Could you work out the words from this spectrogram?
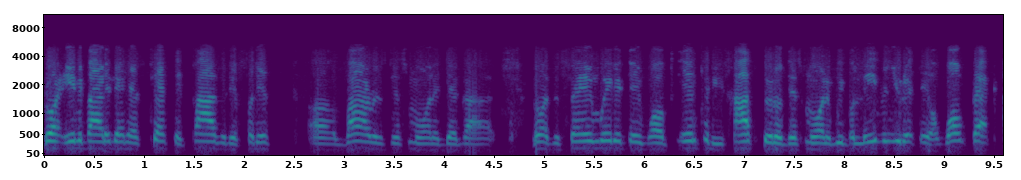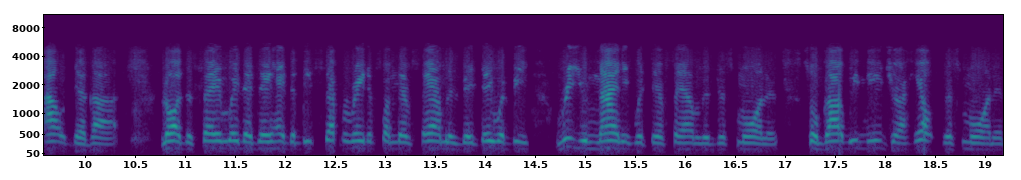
Lord, anybody that has tested positive for this uh, virus this morning, dear God. Lord, the same way that they walked into these hospitals this morning, we believe in you that they'll walk back out, dear God. Lord, the same way that they had to be separated from their families, that they would be reunited with their families this morning. So, God, we need your help this morning.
